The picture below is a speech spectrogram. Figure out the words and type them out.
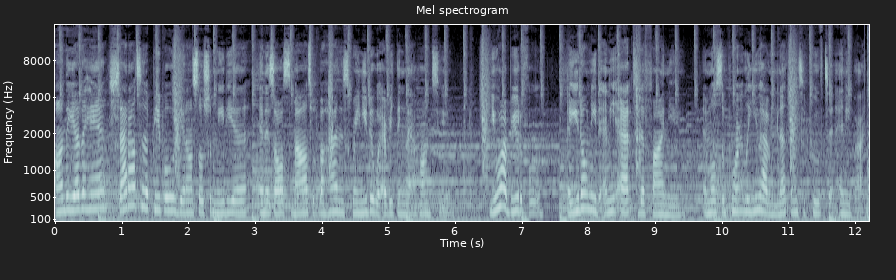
On the other hand, shout out to the people who get on social media and it's all smiles, but behind the screen, you do with everything that haunts you. You are beautiful, and you don't need any app to define you. And most importantly, you have nothing to prove to anybody.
